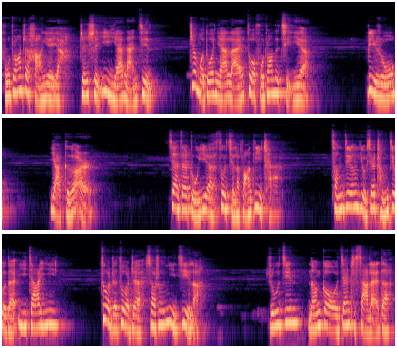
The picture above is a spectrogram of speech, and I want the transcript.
服装这行业呀，真是一言难尽。这么多年来做服装的企业。例如，雅戈尔现在主业做起了房地产，曾经有些成就的一加一，做着做着销声匿迹了。如今能够坚持下来的，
